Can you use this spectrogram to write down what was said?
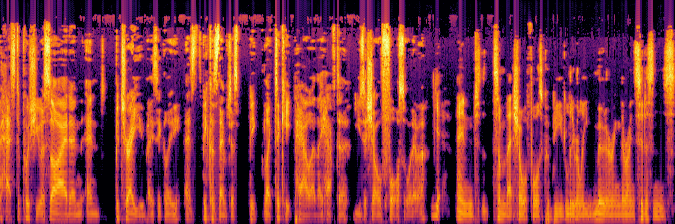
has to push you aside and and betray you basically as because they've just big like to keep power they have to use a show of force or whatever. Yeah and some of that show of force could be literally murdering their own citizens,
